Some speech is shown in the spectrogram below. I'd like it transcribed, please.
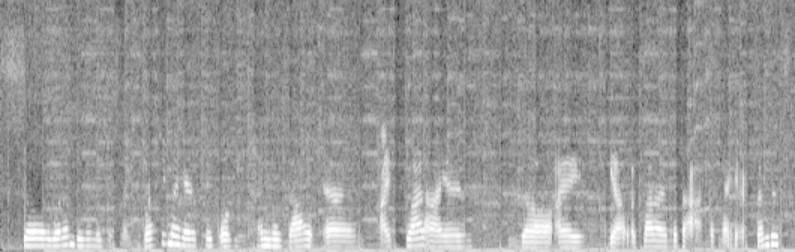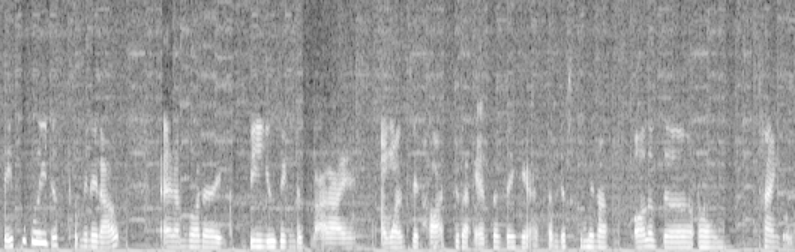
So what I'm doing is just like brushing my hair, take all these tangles out, and I flat iron the I yeah I flat iron the back of my hair. So I'm just basically just combing it out, and I'm gonna be using the flat iron and once it hot to the ends of the hair. So I'm just combing up all of the um, tangles.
